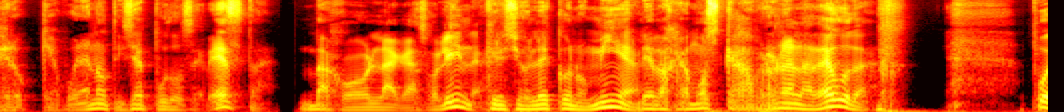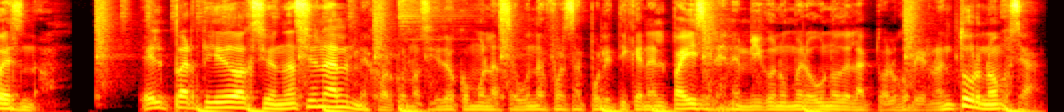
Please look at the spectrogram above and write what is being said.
Pero qué buena noticia pudo ser esta. Bajó la gasolina, creció la economía, le bajamos cabrón a la deuda. pues no. El Partido Acción Nacional, mejor conocido como la segunda fuerza política en el país, el enemigo número uno del actual gobierno en turno, o sea,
